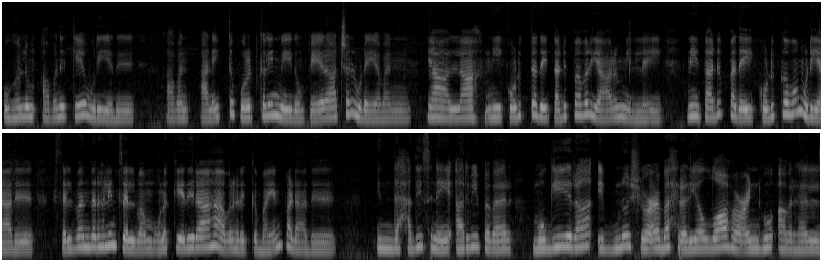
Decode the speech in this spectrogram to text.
புகழும் அவனுக்கே உரியது. அவன் அனைத்து பொருட்களின் மீதும் பேராற்றல் உடையவன். யா அல்லாஹ் நீ கொடுத்ததை தடுப்பவர் யாரும் இல்லை. நீ தடுப்பதை கொடுக்கவும் முடியாது. செல்வந்தர்களின் செல்வம் உனக்கு எதிராக அவர்களுக்கு பயன்படாது. இந்த ஹதீஸினை அறிவிப்பவர் முகீரா இப்னு ஷுஅபஹ் ரலியல்லாஹு அன்ஹு அவர்கள்.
